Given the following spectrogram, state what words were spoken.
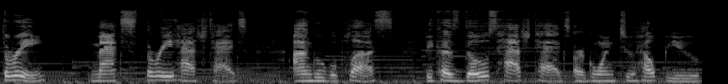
three, max three hashtags on Google Plus because those hashtags are going to help you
